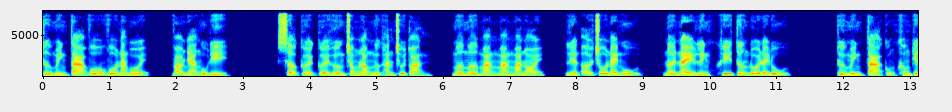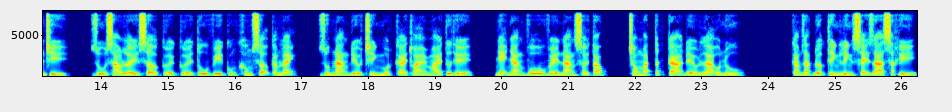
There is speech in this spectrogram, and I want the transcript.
tử minh Tả vô vô nàng bối, vào nhà ngủ đi. Sở cười cười hướng trong lòng ngực hắn chui toản, mơ mơ màng màng mà nói, liền ở chỗ này ngủ, nơi này linh khí tương đối đầy đủ. Tử minh Tả cũng không kiên trì, dù sao lấy sở cười cười tu vi cũng không sợ cảm lạnh, giúp nàng điều chỉnh một cái thoải mái tư thế, nhẹ nhàng vô về nàng sợi tóc, trong mắt tất cả đều là ôn nhu. Cảm giác được thình lình xảy ra sát khí,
